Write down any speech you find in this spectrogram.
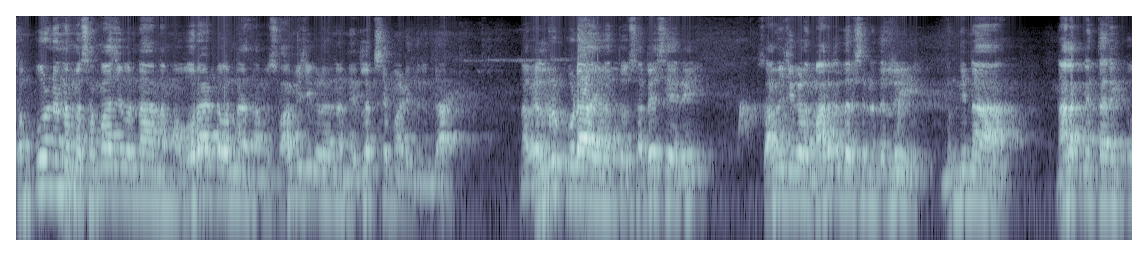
ಸಂಪೂರ್ಣ ನಮ್ಮ ಸಮಾಜವನ್ನ, ನಮ್ಮ ಹೋರಾಟವನ್ನು, ನಮ್ಮ ಸ್ವಾಮೀಜಿಗಳನ್ನ ನಿರ್ಲಕ್ಷ್ಯ ಮಾಡಿದ್ರಿಂದ ನಾವೆಲ್ಲರೂ ಕೂಡ ಇವತ್ತು ಸಭೆ ಸೇರಿ ಸ್ವಾಮೀಜಿಗಳ ಮಾರ್ಗದರ್ಶನದಲ್ಲಿ ಮುಂದಿನ ನಾಲ್ಕನೇ ತಾರೀಕು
